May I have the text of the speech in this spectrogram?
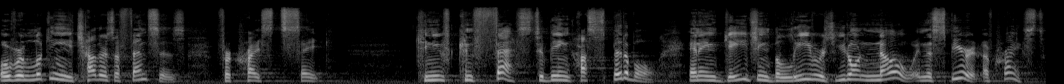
overlooking each other's offenses for Christ's sake? Can you confess to being hospitable and engaging believers you don't know in the Spirit of Christ?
